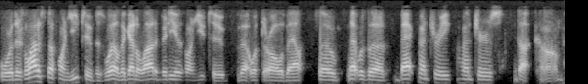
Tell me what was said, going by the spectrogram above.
or there's a lot of stuff on YouTube as well. They got a lot of videos on YouTube about what they're all about. So that was uh, backcountryhunters.com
